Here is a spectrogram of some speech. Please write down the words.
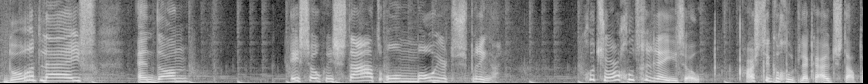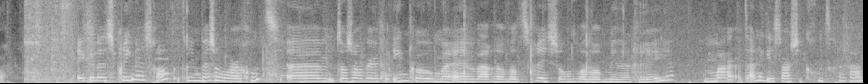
door het lijf. En dan is ze ook in staat om mooier te springen. Goed zo goed gereden zo. Hartstikke goed, lekker uitstappen. Ik heb een springles gehad. Het ging best wel heel erg goed. Ehm, het was alweer even inkomen en we waren wat fris, want we hadden wat minder gereden. Maar uiteindelijk is het hartstikke goed gegaan.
